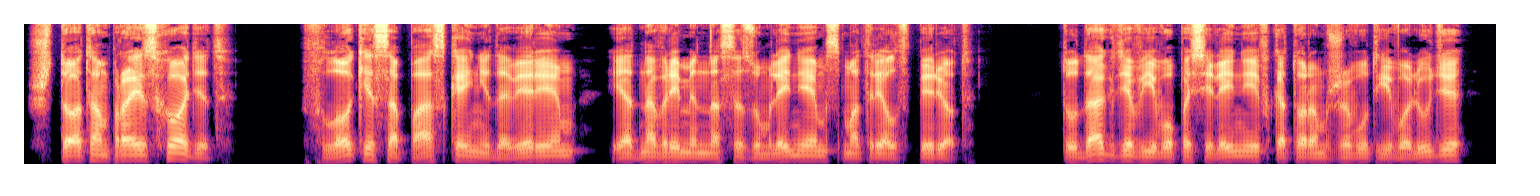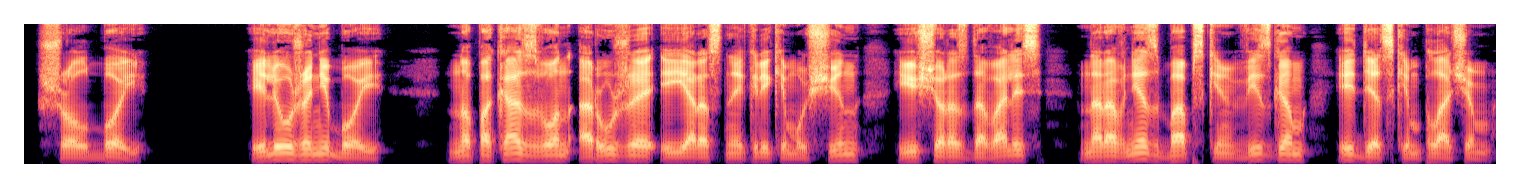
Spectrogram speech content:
Что там происходит? Флоки с опаской, недоверием и одновременно с изумлением смотрел вперед. Туда, где в его поселении, в котором живут его люди, шел бой. Или уже не бой, но пока звон оружия и яростные крики мужчин еще раздавались наравне с бабским визгом и детским плачем.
